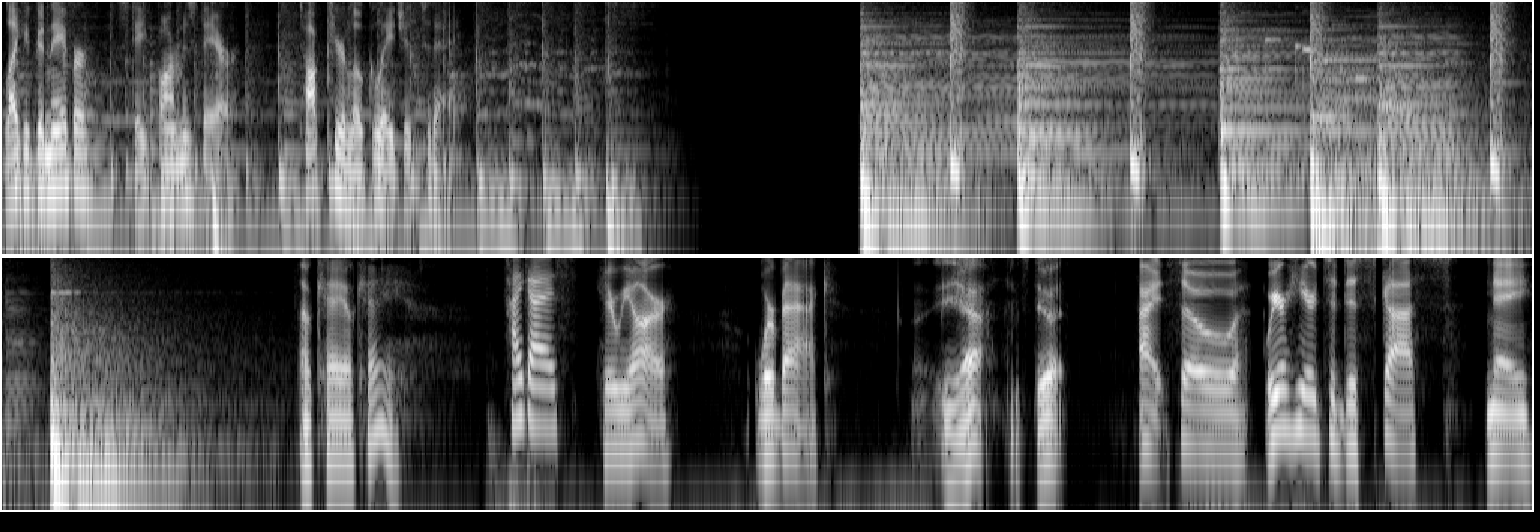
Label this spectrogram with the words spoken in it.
Like a good neighbor, State Farm is there. Talk to your local agent today. Okay, okay. Hi, guys. Here we are. We're back. Yeah, let's do it. All right, so we're here to discuss, nay,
